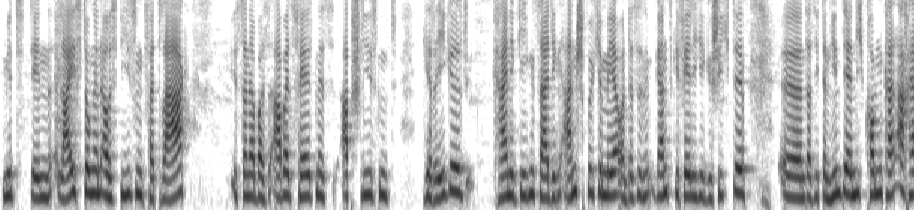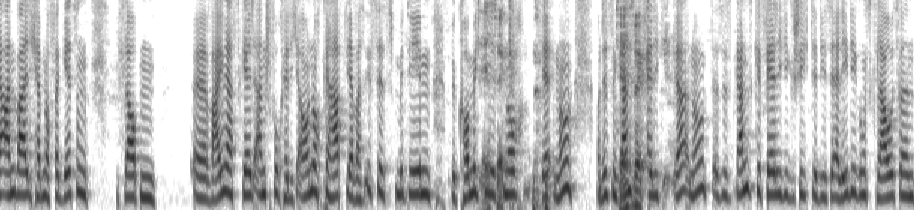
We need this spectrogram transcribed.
mit den Leistungen aus diesem Vertrag ist dann aber das Arbeitsverhältnis abschließend geregelt, keine gegenseitigen Ansprüche mehr und das ist eine ganz gefährliche Geschichte, äh, dass ich dann hinterher nicht kommen kann. Ach, Herr Anwalt, ich habe noch vergessen, ich glaube, ein äh, Weihnachtsgeldanspruch hätte ich auch noch gehabt. Ja, was ist jetzt mit dem? Bekomme ich Der die jetzt weg. noch? Der, ne? Und das ist eine Der ganz gefährliche, ja, ne? das ist ganz gefährliche Geschichte, diese Erledigungsklauseln.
